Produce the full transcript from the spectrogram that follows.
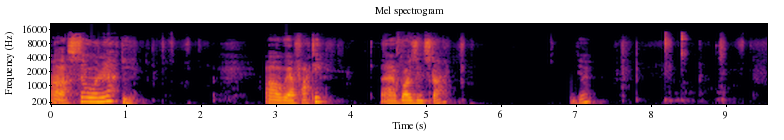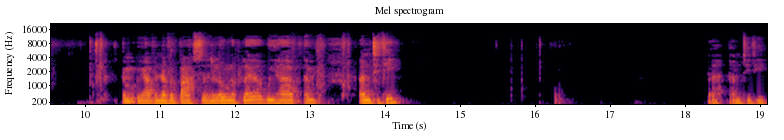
Oh, so unlucky. Oh, we have Fati, uh, Rising Star. Do. And we have another Barcelona player. We have um, MTT. Uh, MTT.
